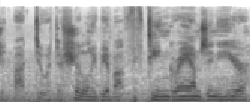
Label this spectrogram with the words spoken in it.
Should about do it. There should only be about 15 grams in here.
